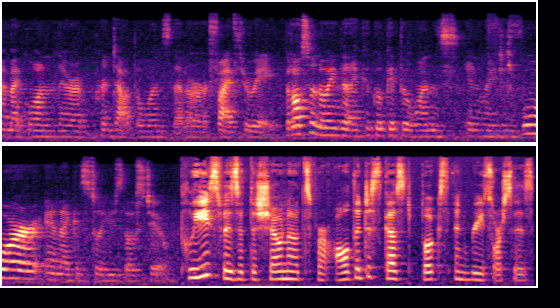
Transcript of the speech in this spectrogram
I might go on there and print out the ones that are five through eight. But also knowing that I could go get the ones in ranges four and I could still use those too. Please visit the show notes for all the discussed books and resources,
